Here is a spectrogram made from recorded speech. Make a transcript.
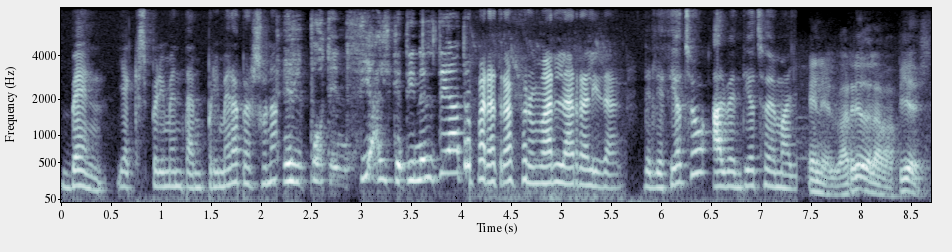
Ven y experimenta en primera persona El potencial que tiene el teatro. Para transformar la realidad. del 18 al 28 de mayo. en el barrio de Lavapiés.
